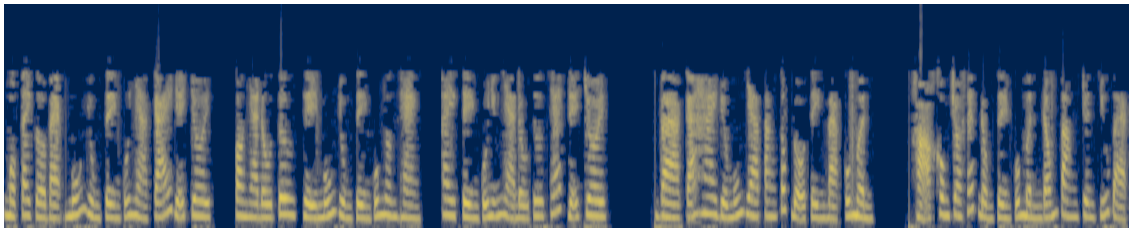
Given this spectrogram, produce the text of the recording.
Một tay cờ bạc muốn dùng tiền của nhà cái để chơi, còn nhà đầu tư thì muốn dùng tiền của ngân hàng hay tiền của những nhà đầu tư khác để chơi. Và cả hai đều muốn gia tăng tốc độ tiền bạc của mình. Họ không cho phép đồng tiền của mình đóng băng trên chiếu bạc.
